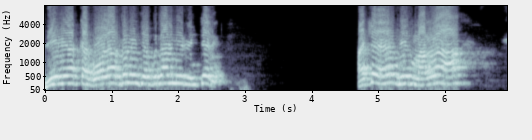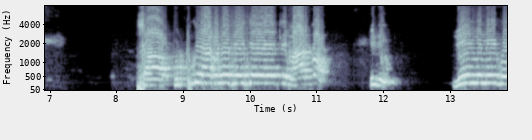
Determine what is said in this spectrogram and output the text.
దీని యొక్క గోళార్థం నేను చెబుతాను మీరు వింటేది అంటే మీకు మరలా సా- పుట్టుకు లేకుండా చేసే మార్గం ఇది. దీన్ని మీకు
